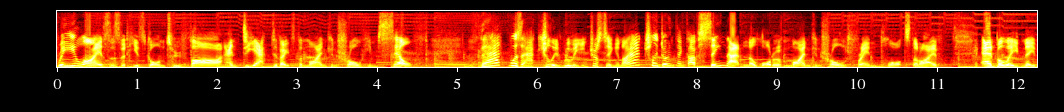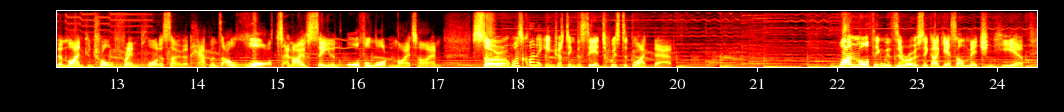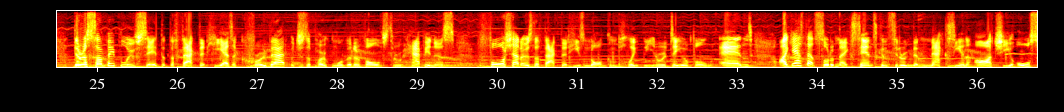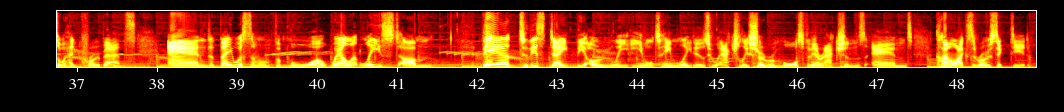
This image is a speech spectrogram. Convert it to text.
realizes that he's gone too far, and deactivates the mind control himself that was actually really interesting, and I actually don't think I've seen that in a lot of mind-controlled friend plots that I've... And believe me, the mind-controlled friend plot is something that happens a lot, and I've seen an awful lot in my time. So it was kind of interesting to see it twisted like that. One more thing with Xerosic I guess I'll mention here. There are some people who've said that the fact that he has a Crobat, which is a Pokemon that evolves through happiness, foreshadows the fact that he's not completely irredeemable, and I guess that sort of makes sense considering that Maxie and Archie also had Crobats, and they were some of the more, well, at least, um, they're, to this date, the only evil team leaders who actually show remorse for their actions, and kind of like Xerosic did.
